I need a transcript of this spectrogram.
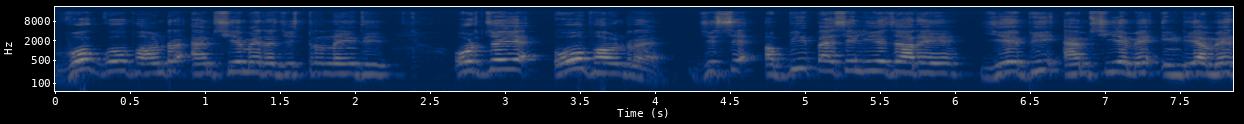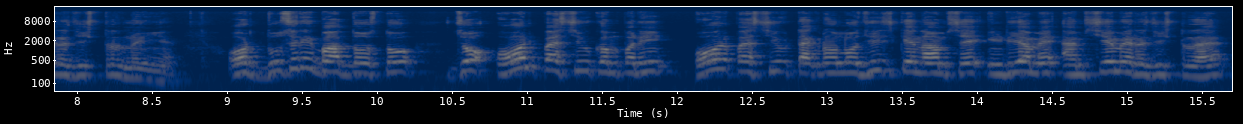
वो गो फाउंडर एमसीए में रजिस्टर नहीं थी। और जो ये ओ फाउंडर है, जिससे अभी पैसे लिए जा रहे हैं, ये भी एमसीए में इंडिया में रजिस्टर नहीं है। और दूसरी बात दोस्तों, जो ऑन पैसिव कंपनी ऑन पैसिव टेक्नोलॉजीज़ के नाम से इंडिया में एमसीए में रजिस्टर है,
